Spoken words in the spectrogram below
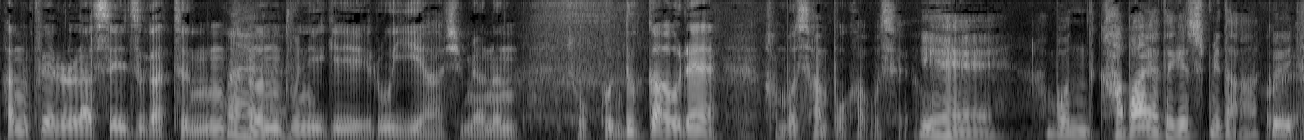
한 페를라 세즈 같은 그런 네. 분위기로 이해하시면은 좋고 늦가을에 한번 산보 가보세요. 예. 한번 가봐야 되겠습니다. 그 네.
